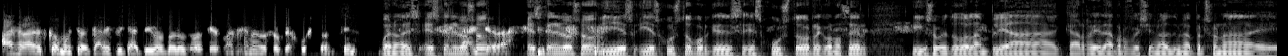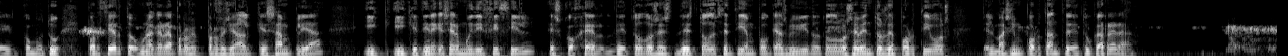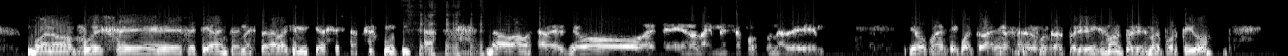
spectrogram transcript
agradezco mucho el calificativo, pero creo que es más generoso que justo, en fin. Bueno, es, es generoso, es generoso y es, y es justo porque es, es justo reconocer y sobre todo la amplia carrera profesional de una persona eh, como tú. Por cierto, una carrera profesional que es amplia y, y que tiene que ser muy difícil escoger de todos de todo este tiempo que has vivido, todos los eventos deportivos, el más importante de tu carrera. Bueno, pues eh, efectivamente, me esperaba que me hicieras esta pregunta. no, vamos a ver, yo he tenido la inmensa fortuna de... Llevo 44 años en el mundo del periodismo, el periodismo deportivo,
